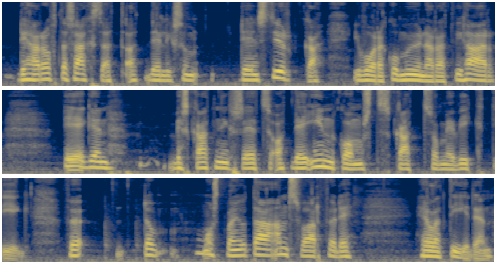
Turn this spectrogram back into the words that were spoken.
Det har ofta sagts att, att det, är liksom, det är en styrka i våra kommuner att vi har egen beskattningsrätt och att det är inkomstskatt som är viktig. För då måste man ju ta ansvar för det hela tiden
